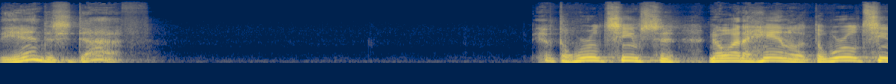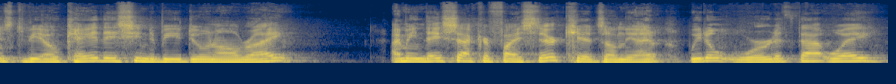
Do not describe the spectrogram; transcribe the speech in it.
the end is death. If the world seems to know how to handle it, the world seems to be okay. They seem to be doing all right. I mean, they sacrifice their kids on the idol. We don't word it that way.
